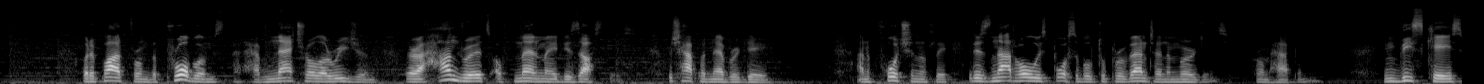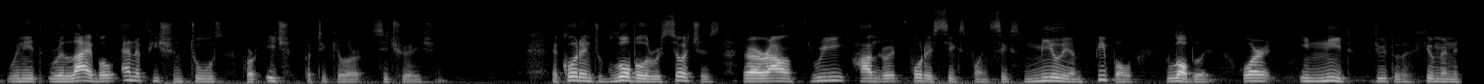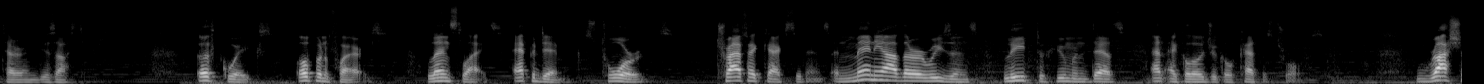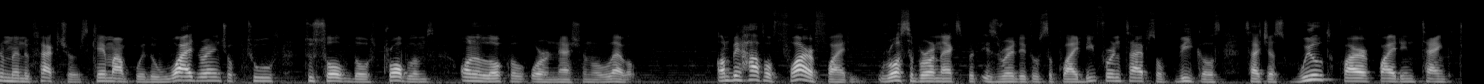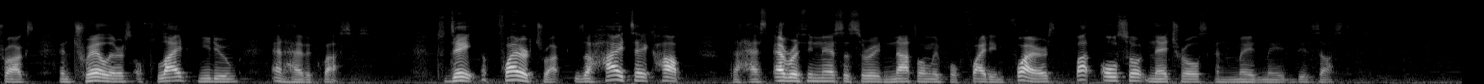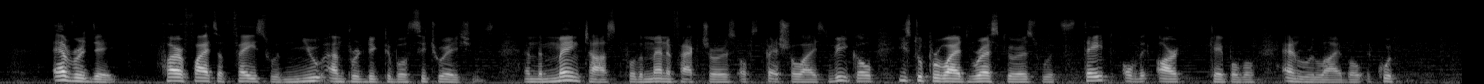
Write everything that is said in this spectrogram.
But apart from the problems that have natural origin, there are hundreds of man-made disasters, which happen every day. Unfortunately, it is not always possible to prevent an emergency from happening. In this case, we need reliable and efficient tools for each particular situation. According to global researchers, there are around 346.6 million people globally who are in need due to the humanitarian disasters. Earthquakes, open fires, landslides, epidemics, storms, traffic accidents, and many other reasons lead to human deaths and ecological catastrophes. Russian manufacturers came up with a wide range of tools to solve those problems on a local or national level. On behalf of firefighting, Rosoboronexport is ready to supply different types of vehicles such as wheeled firefighting tank trucks and trailers of light, medium and heavy classes. Today, a fire truck is a high-tech hub that has everything necessary not only for fighting fires, but also naturals and man-made disasters. Every day, firefighters are faced with new unpredictable situations, and the main task for the manufacturers of specialized vehicles is to provide rescuers with state-of-the-art capable and reliable equipment.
